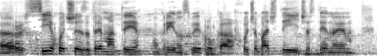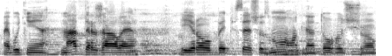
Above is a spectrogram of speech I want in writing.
Е, Росія хоче затримати Україну в своїх руках, хоче бачити її частиною майбутньої наддержави і робить все, що зможе для того, щоб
